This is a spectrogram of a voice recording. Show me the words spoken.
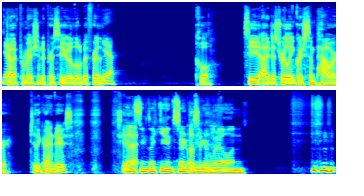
Do I have permission to pursue a little bit further? Yeah. Cool. See, I just relinquished some power to the grinders. See Kind of seems like you inserted your will and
